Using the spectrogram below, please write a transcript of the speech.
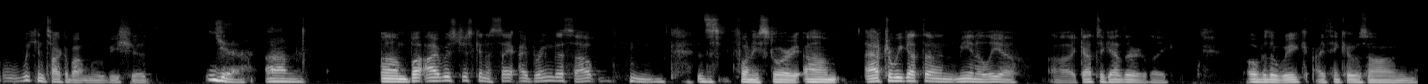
we can talk about movie shit Yeah. Um. Um, but I was just gonna say I bring this up. it's a funny story. Um, after we got done, me and Aaliyah uh, got together like over the week. I think it was on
